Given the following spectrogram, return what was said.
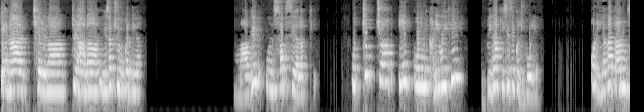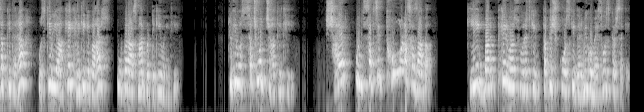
कहना, छेड़ना, चिढ़ाना, ये सब शुरू कर दिया। मागिट उन सबसे अलग थी। वो चुपचाप एक कोने में खड़ी हुई थी, बिना किसी से कुछ बोले। और लगातार उन सब की तरह उसकी भी आँखें खिड़की के बाहर ऊपर आसमान पर टिकी हुई थी। क्योंकि वो सचमुच चाहती थी, शायद उन सबसे थोड़ा सा ज़्यादा, कि एक बार फिर वह सूरज की तपिश को उसकी गर्मी को महसूस कर सके।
